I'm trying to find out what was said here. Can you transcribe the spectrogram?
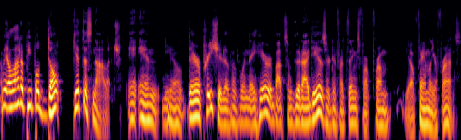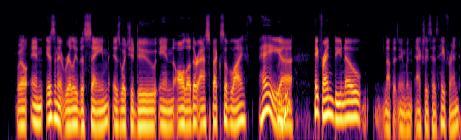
i mean a lot of people don't get this knowledge and, and, you know they're appreciative of when they hear about some good ideas or different things from from you know family or friends. Well and isn't it really the same as what you do in all other aspects of life? Hey mm-hmm. uh, hey friend do you know not that anyone actually says hey friend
